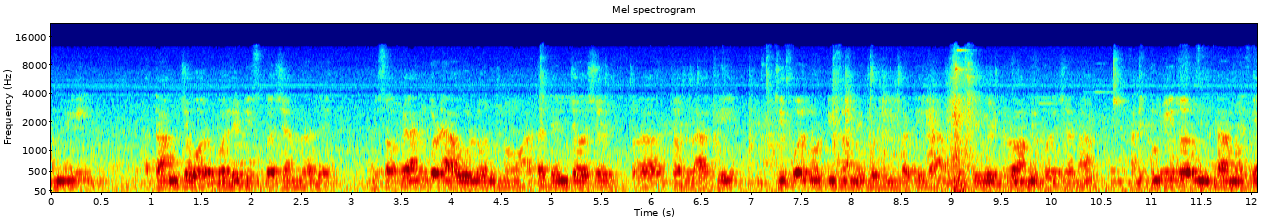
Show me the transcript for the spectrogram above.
आमी आतां आमचे वर्बली डिस्कशन झाले आनी सगळ्यां कडेन हांव उलोवन न्हू आतां तेंचें अशें थरलां की जी पळय नोटीस आमी पळय तुमकां दिल्या न्हू ती विड्रॉ आमी करचे ना आनी तुमी जर म्हणटा न्हू की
